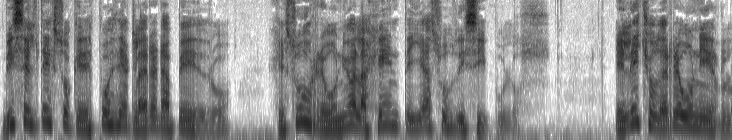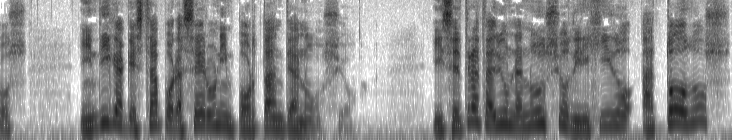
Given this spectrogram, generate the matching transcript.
Dice el texto que después de aclarar a Pedro, Jesús reunió a la gente y a sus discípulos. El hecho de reunirlos indica que está por hacer un importante anuncio. Y se trata de un anuncio dirigido a todos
